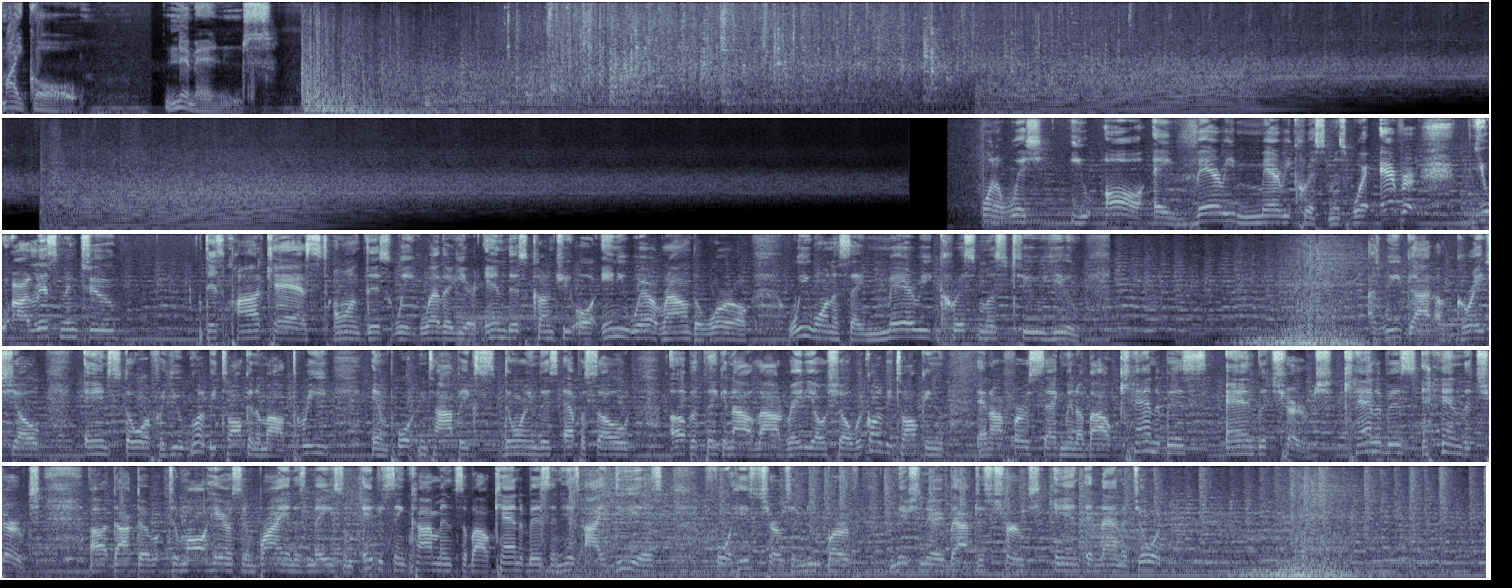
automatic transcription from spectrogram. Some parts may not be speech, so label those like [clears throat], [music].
Michael Nimmons. Merry Christmas wherever you are listening to this podcast on this week, whether you're in this country or anywhere around the world. We want to say Merry Christmas to you we've got a great show in store for you. We're going to be talking about three important topics during this episode of the Thinking Out Loud radio show. We're going to be talking in our first segment about cannabis and the church. Cannabis [laughs] and the church. Uh, Dr. Jamal Harrison Bryant has made some interesting comments about cannabis and his ideas for his church in New Birth Missionary Baptist Church in Atlanta, Georgia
